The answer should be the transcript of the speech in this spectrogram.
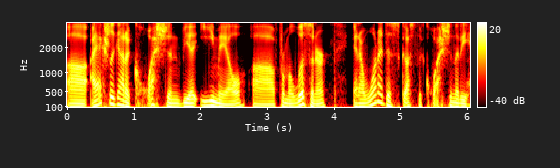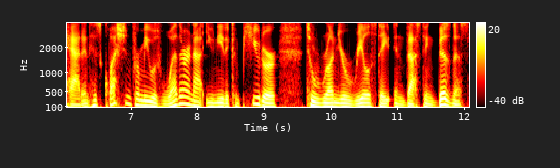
Uh, I actually got a question via email uh, from a listener, and I want to discuss the question that he had. And his question for me was whether or not you need a computer to run your real estate investing business.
